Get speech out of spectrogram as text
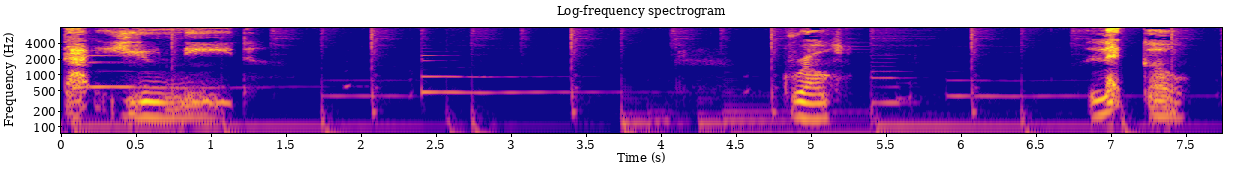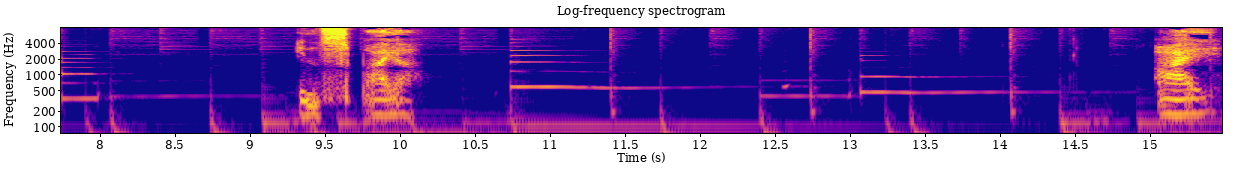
that you need. Grow. Let go. Inspire. I,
